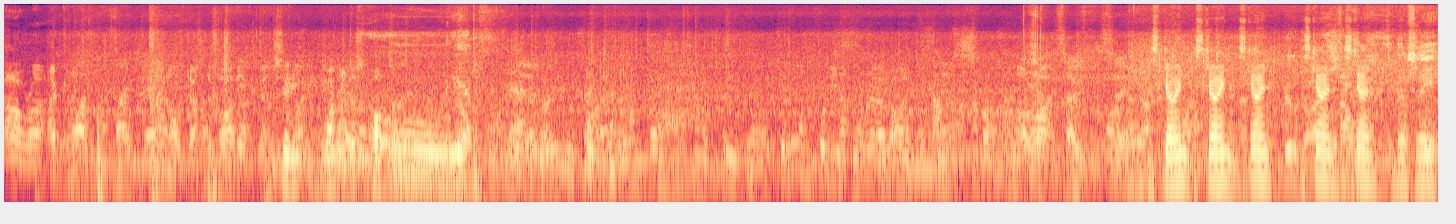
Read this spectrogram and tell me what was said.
Oh, right, okay. I'll justify the expense. Said he wanted to spot on. Oh, yeah. It's going, it's going, it's going, it's going, it's going. Eventually.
